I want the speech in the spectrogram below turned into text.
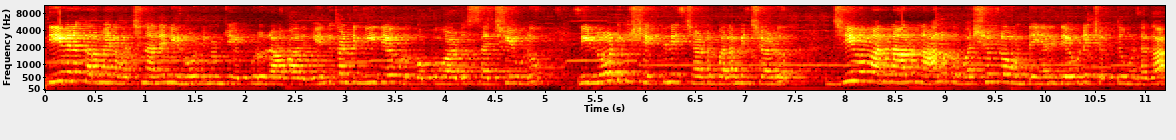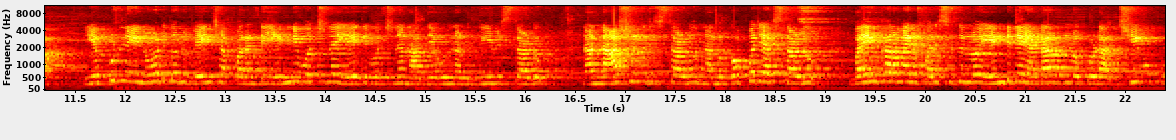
దీవెనకరమైన వచనాలే నీ నోటి నుండి ఎప్పుడు రావాలి. ఎందుకంటే నీ దేవుడు గొప్పవాడు సజీవుడు. నీ నోటికి శక్తినిచ్చాడు బలం ఇచ్చాడు జీవ మరణాలు నాలుగు వశంలో ఉంటాయని దేవుడే చెప్తూ ఉండగా ఎప్పుడు నీ నోటితో నువ్వేం చెప్పాలంటే ఎన్ని వచ్చినా ఏది వచ్చినా నా దేవుడు నన్ను దీవిస్తాడు నన్ను ఆశీర్వదిస్తాడు నన్ను గొప్ప చేస్తాడు. భయంకరమైన పరిస్థితుల్లో ఎండిన ఎడారుల్లో కూడా జీవపు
